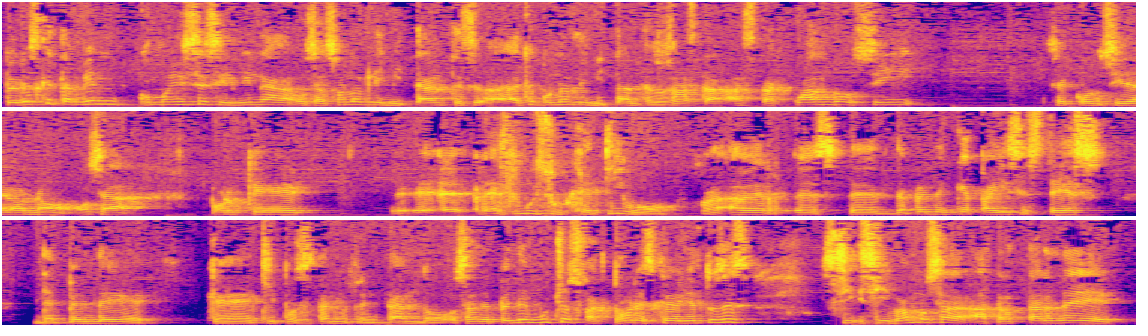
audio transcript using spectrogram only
Pero es que también, como dice Silvina, o sea, son las limitantes, hay que poner limitantes, o sea, hasta, hasta cuándo sí se considera o no, o sea, porque eh, eh, es muy subjetivo. A ver, este, depende en qué país estés, depende qué equipos están enfrentando, o sea, depende de muchos factores, creo yo. Entonces, si, si vamos a, tratar de,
